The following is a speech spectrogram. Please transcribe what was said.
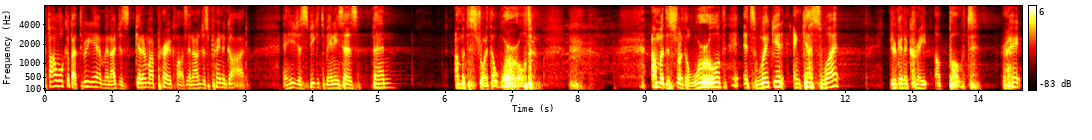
if I woke up at 3 a.m. and I just get in my prayer closet and I'm just praying to God, and He's just speaking to me, and He says, Ben, I'm gonna destroy the world. I'm gonna destroy the world. It's wicked. And guess what? You're gonna create a boat, right?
